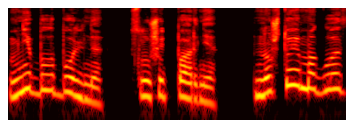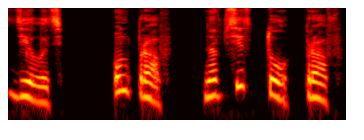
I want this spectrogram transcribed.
Мне было больно слушать парня, но что я могла сделать? Он прав. На все сто прав.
